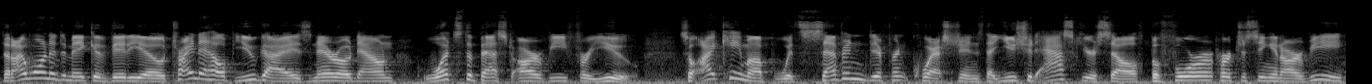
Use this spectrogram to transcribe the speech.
that I wanted to make a video trying to help you guys narrow down what's the best RV for you. So I came up with seven different questions that you should ask yourself before purchasing an RV.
